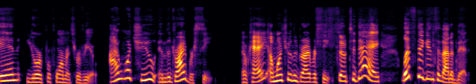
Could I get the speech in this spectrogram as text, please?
in your performance review. I want you in the driver's seat. Okay. I want you in the driver's seat. So today, let's dig into that a bit.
